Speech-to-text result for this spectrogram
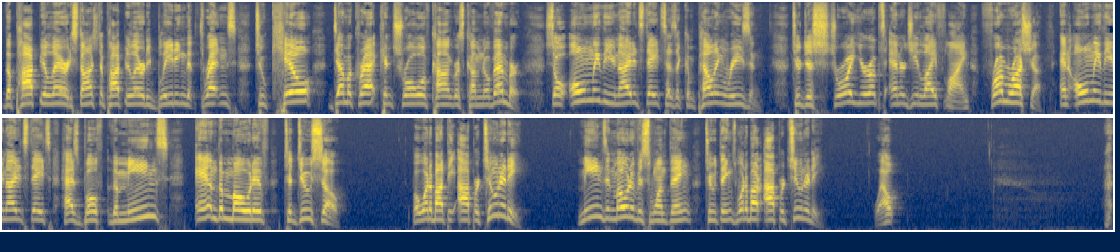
the popularity, staunch the popularity bleeding that threatens to kill Democrat control of Congress come November. So only the United States has a compelling reason to destroy Europe's energy lifeline from Russia, and only the United States has both the means and the motive to do so. But what about the opportunity? Means and motive is one thing, two things. What about opportunity? Well,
